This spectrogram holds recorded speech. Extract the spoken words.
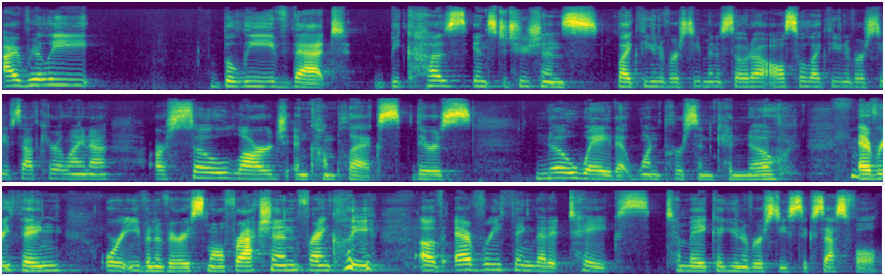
I really believe that because institutions like the University of Minnesota, also like the University of South Carolina, are so large and complex, there's no way that one person can know everything, or even a very small fraction, frankly, of everything that it takes to make a university successful.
